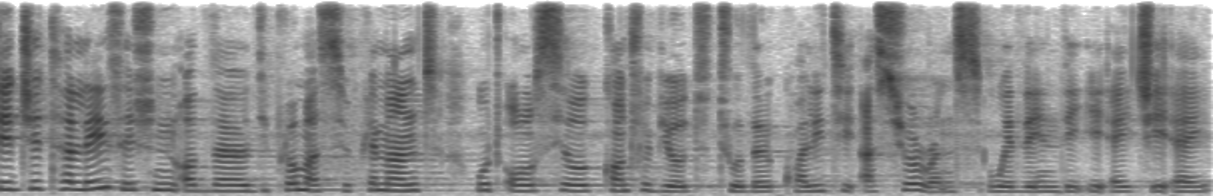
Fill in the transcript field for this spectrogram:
Digitalization of the diploma supplement would also contribute to the quality assurance within the EHEA,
